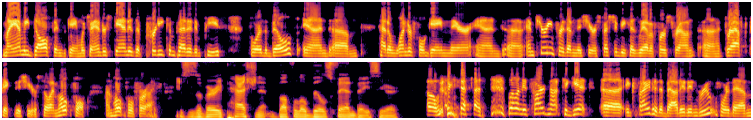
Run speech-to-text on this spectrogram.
Miami Dolphins game, which I understand is a pretty competitive piece for the Bills. And um, had a wonderful game there, and uh, I'm cheering for them this year, especially because we have a first round uh, draft pick this year. So I'm hopeful. I'm hopeful for us. This is a very passionate Buffalo Bills fan base here. Oh yes, well, and it's hard not to get uh, excited about it and root for them,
